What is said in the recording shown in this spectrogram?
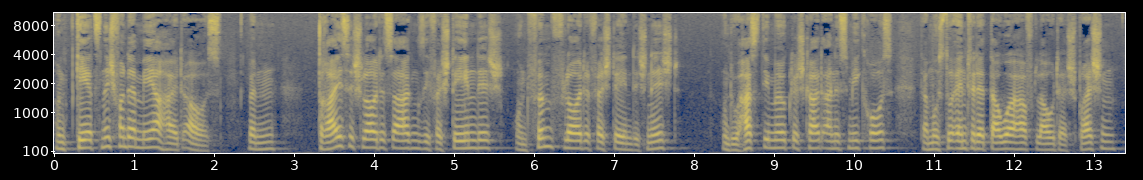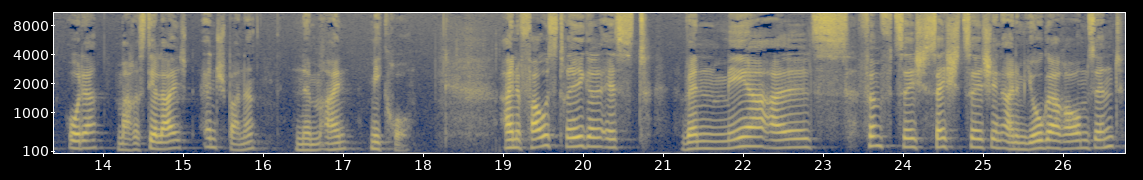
Und geh jetzt nicht von der Mehrheit aus. Wenn 30 Leute sagen, sie verstehen dich und fünf Leute verstehen dich nicht, und du hast die Möglichkeit eines Mikros, dann musst du entweder dauerhaft lauter sprechen oder mach es dir leicht, entspanne, nimm ein Mikro. Eine Faustregel ist, wenn mehr als 50, 60 in einem Yogaraum sind,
